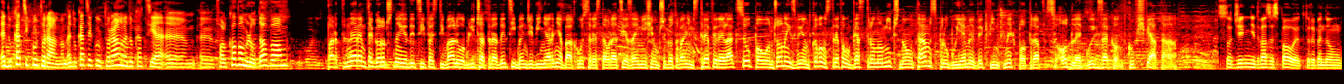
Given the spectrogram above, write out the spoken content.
edukację kulturalną. Edukację kulturalną, edukację y, folkową, ludową. Partnerem tegorocznej edycji festiwalu Oblicza Tradycji będzie winiarnia Bachus. Restauracja zajmie się przygotowaniem strefy relaksu połączonej z wyjątkową strefą gastronomiczną. Tam spróbujemy wykwintnych potraw z odległych zakątków świata. Codziennie dwa zespoły, które będą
